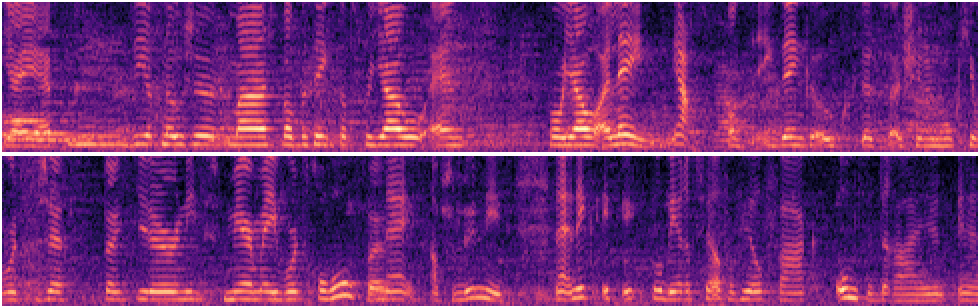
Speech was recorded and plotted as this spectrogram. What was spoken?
jij hebt een diagnose, maar wat betekent dat voor jou en voor jou alleen? Ja. Want ik denk ook dat als je in een hokje wordt gezegd, dat je er niet meer mee wordt geholpen. Nee, absoluut niet. Nee, en ik, ik, ik probeer het zelf ook heel vaak om te draaien. eh, eh,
